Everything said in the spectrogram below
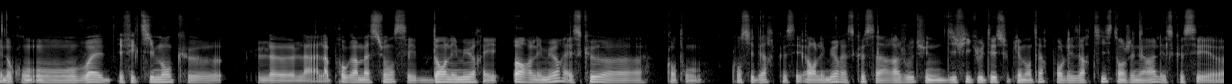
Et donc, on, voit effectivement que la programmation, c'est dans les murs et hors les murs. Est-ce que, euh, quand on considère que c'est hors les murs, est-ce que ça rajoute une difficulté supplémentaire pour les artistes en général? Est-ce que c'est euh,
